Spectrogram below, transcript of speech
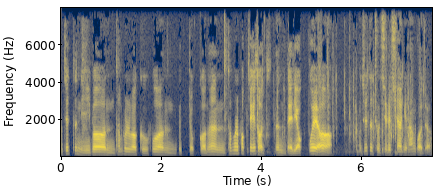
어쨌든 이번 텀블벅 후원 그쪽 거는 텀블벅 측에서 어쨌든 내렸고요. 어쨌든 조치를 취하긴 한 거죠.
